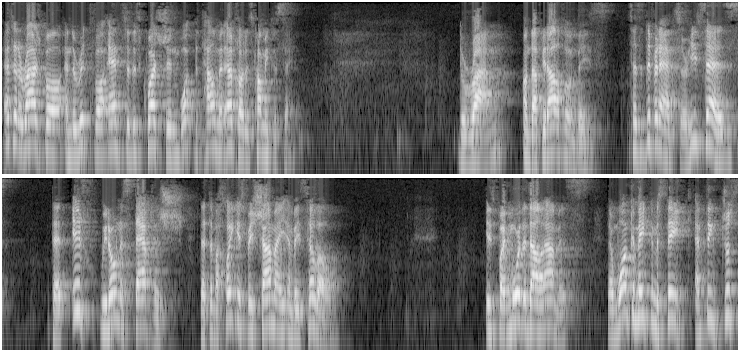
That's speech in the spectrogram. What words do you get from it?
That's how the Rashba and the Ritva answer this question, what the Talmud Echad is coming to say. The Ran, on Dafir Alpha and Beis, says a different answer. He says that if we don't establish that the machlekes Beis and Beis Hillel is by more than Dalit Amis, then one can make the mistake and think just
